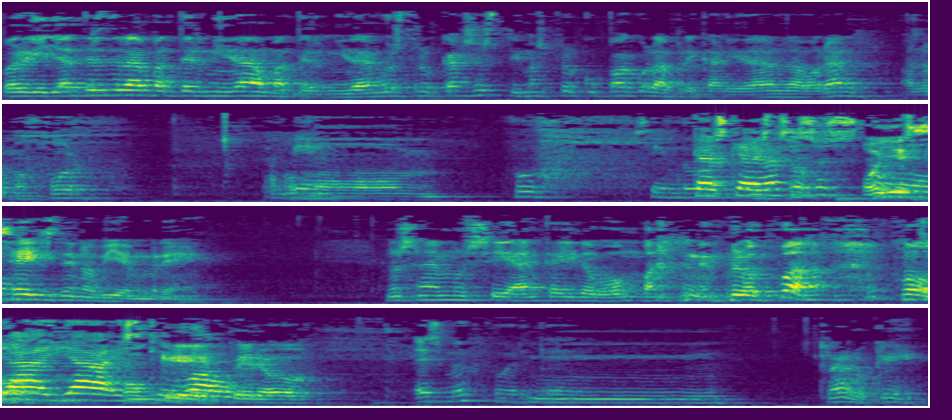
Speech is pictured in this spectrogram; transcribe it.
Porque ya antes de la paternidad o maternidad en vuestro caso estoy más preocupado con la precariedad laboral, a lo mejor. También. Como... Uf. Sin duda. Claro, es que además Esto- eso es Hoy es como- 6 de noviembre. No sabemos si han caído bombas en Europa o, Ya, ya, es o que qué, pero... Es muy fuerte. mm, claro, ¿qué?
